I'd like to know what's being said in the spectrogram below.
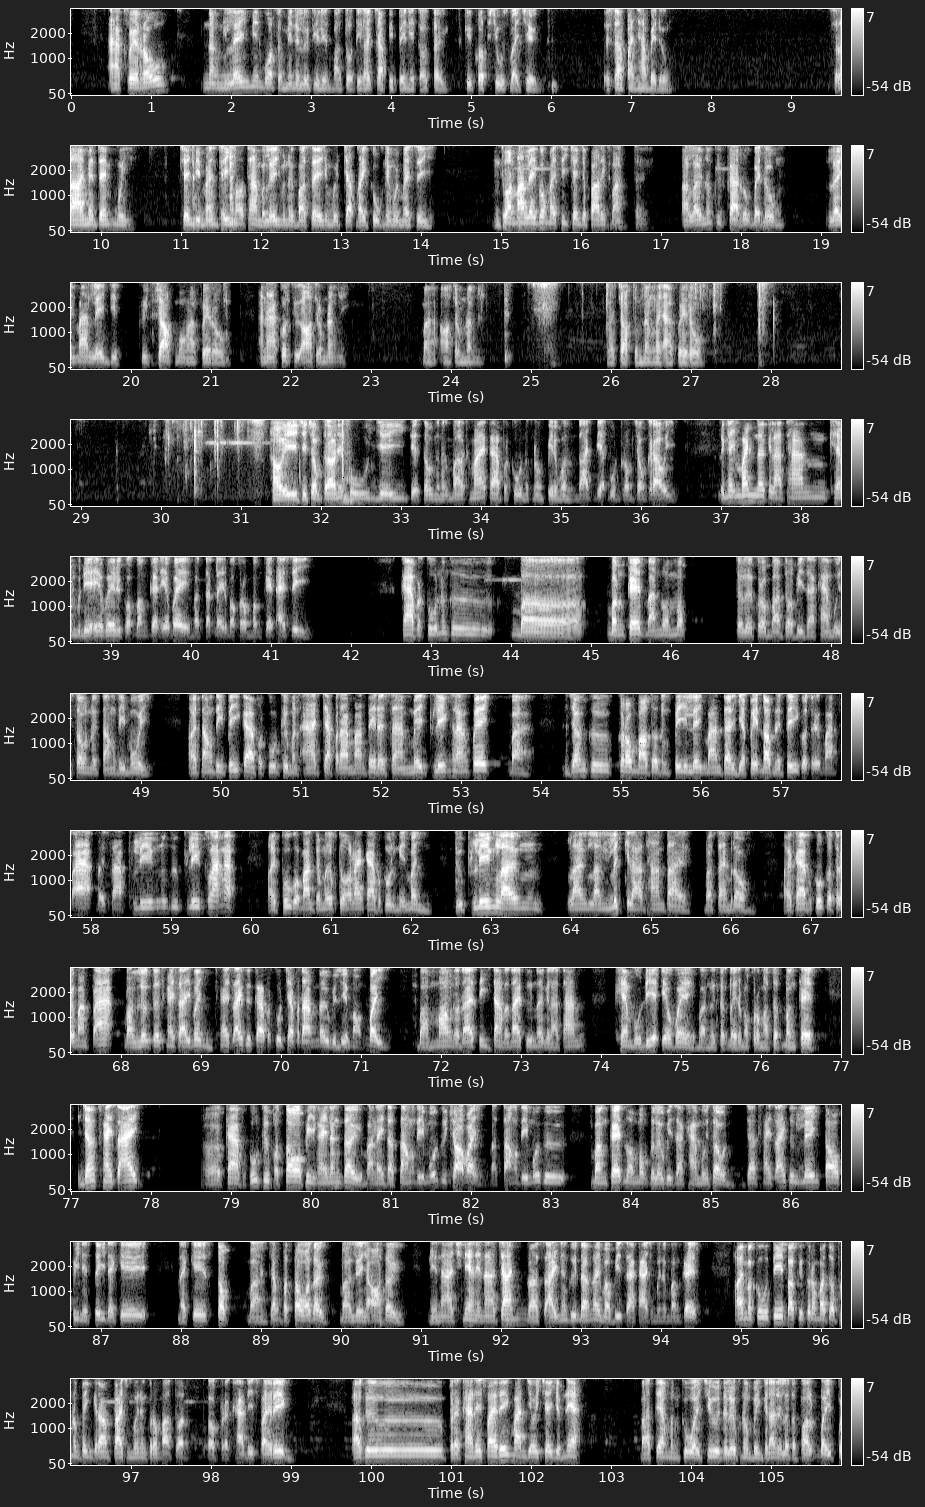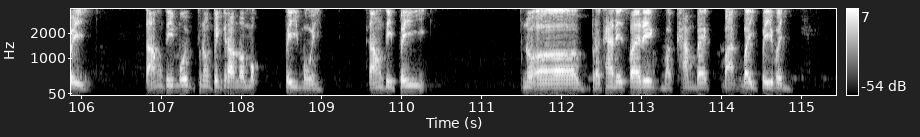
អាខ្វេរ៉ូនឹងលេងមានវត្តមាននៅលើទីលានបាល់ទាត់ទៀតហើយចាប់ពីពេលនេះតទៅគឺគាត់ព្យួរស្បែកជើងដោយសារបញ្ហាបេះដូងស្ដាយមែនទែនមួយចេញពីមែនធីមកថាមកលេងនៅបាសេជាមួយចាប់ដៃគូគ្នាមួយមេស៊ីមិនទាន់បានលេងផងមេស៊ីចេញទៅប៉ារីសបាត់ទៅឥឡូវហ្នឹងគឺកើតរោគបេះដូង លេងបានលេងទៀតគឺចប់មកអាហ្វេរ៉ូអនាគតគឺអស់ត្រឹមហ្នឹងទេបាទអស់ត្រឹមហ្នឹងទេចប់ត្រឹមហ្នឹងហើយអាហ្វេរ៉ូហើយជាចុងក្រោយនេះពូនិយាយតាកតងទៅនឹងបាល់ខ្មែរការប្រកួតនៅក្នុងពានរង្វាន់សម្ដេចវគ្គ4ក្រុមចុងក្រោយល្ងាចមិញនៅកីឡាដ្ឋាន Cambodia Airways ឬក៏ Bangkok Airways បាត់ទឹកដីរបស់ក្រុម Bangkok IC ការប្រកួតនោះគឺបើ Bangkok បាននាំមុខ ទៅលើក្រុមបាល់ទាត់ពីសាខា1-0នៅតង់ទី1ហើយតង់ទី2ការប្រកួតគឺมันអាចចាប់ផ្ដើមបានទេដោយសារមេឃភ្លៀងខ្លាំងពេកបាទអញ្ចឹងគឺក្រុមបាល់ទាត់ទាំងពីរលេងបានតែរយៈពេល10នាទីក៏ត្រូវបានផ្អាកដោយសារភ្លៀងនោះគឺភ្លៀងខ្លាំងណាស់ហើយពូក៏បានទៅមើលផ្ទាល់ដែរការប្រកួតល្ងាចមិញគឺភ្លៀងឡើងឡើងឡើងលិចកីឡាដ្ឋានតែបាទតែម្ដងហើយការប្រកួតក៏ត្រូវបានផ្អាកបាទលើកទៅថ្ងៃស្អែកវិញថ្ងៃស្អែកគឺការប្រកួតចាប់ផ្ដើមនៅវេលាម៉ោង3បាទម៉ោងដដែលទីតាំងដដែលគឺនៅកីឡាដ្ឋាន Cambodia Airways បាទនៅទឹកដីរបស់ក្រុមអាទិត្យបឹងកេតអញ្ចឹងថ្ងៃស្អែកការប្រកួតគឺបន្តពីថ្ងៃហ្នឹងទៅបាទន័យថាតង់ទី1គឺចប់ហើយបាទតង់ទី1គឺបឹងកេតនាំមុខទៅលើវិសាខា1-0អញ្ចឹងថ្ងៃស្អែកគឺលេងតពីនាទីដែលគេដែលគេ stop បាទអញ្ចឹងបន្តទៅបាទលេងឲ្យអស់ទៅអ្នកណាឈ្នះអ្នកណាចាញ់បាទស្អែកហ្នឹងគឺដឹងហើយបាទវិសាខាជាមួយនឹងបឹងកេតហើយមកគូទៀតបាទគឺក្រុមបាល់ទាត់ភ្នំពេញក្រោមប៉ាជាមួយនឹងក្រុមបាល់ទាត់ប្រខាទីស្វ័យរៀងបាទគឺប្រខាទីស្វ័យរៀងបានយកជ័យជំនះ បាទទាំងមិនគួរឲ្យជឿទៅលើភ្នំពេញក្រោមនៃលទ្ធផល3-2តង់ទី1ភ្នំពេញក្រោមនាំមុខ2-1តង់ទី2ភ្នំអឺប្រខាទីស្វ័យរៀងបាទ comeback បាន3-2វិញ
